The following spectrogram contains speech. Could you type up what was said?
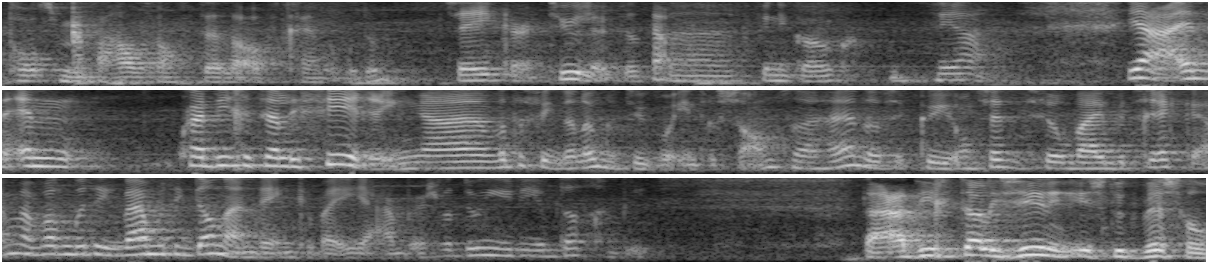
trots mijn verhaal kan vertellen over hetgeen wat we doen. Zeker, tuurlijk. Dat Ja. vind ik ook. Ja, ja en, en qua digitalisering, eh wat dat vind ik dan ook natuurlijk wel interessant. hè? Daar kun je ontzettend veel bij betrekken. Maar wat moet ik, waar moet ik dan aan denken bij je jaarbeurs? Wat doen jullie op dat gebied? Nou, digitalisering is natuurlijk best wel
